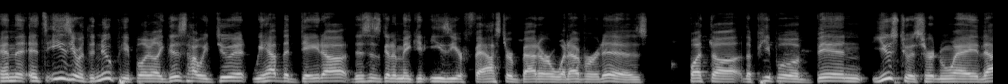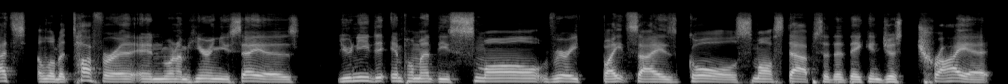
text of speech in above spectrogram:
and it's easier with the new people. You're like, this is how we do it. We have the data. This is going to make it easier, faster, better, whatever it is. But the the people who have been used to a certain way, that's a little bit tougher. And what I'm hearing you say is you need to implement these small, very bite-sized goals, small steps, so that they can just try it.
